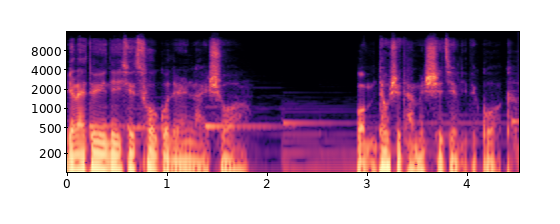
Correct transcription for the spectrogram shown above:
原来对于那些错过的人来说。我们都是他们世界里的过客，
